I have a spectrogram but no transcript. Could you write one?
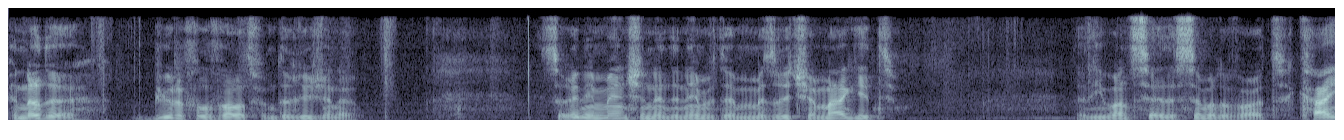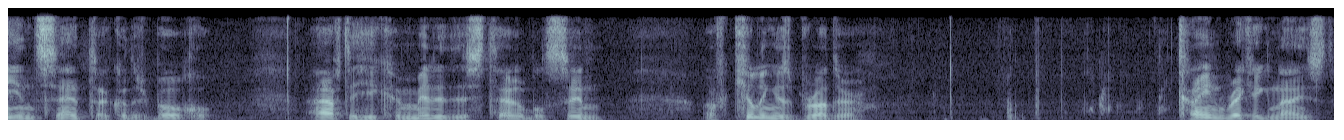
Another beautiful vote from the Rizhiner. It's already mentioned in the name of the Mezritcher Magid that he once said a similar word. Cain said to HaKadosh Baruch Hu, after he committed this terrible sin of killing his brother, Cain recognized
